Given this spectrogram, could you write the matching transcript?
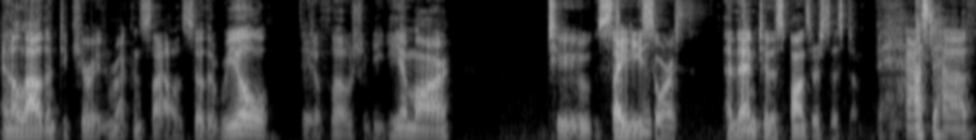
and allow them to curate and reconcile. So the real data flow should be EMR to site Mm. eSource and then to the sponsor system. It has to have,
